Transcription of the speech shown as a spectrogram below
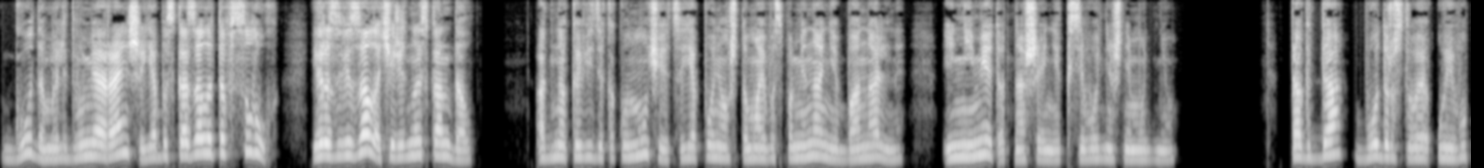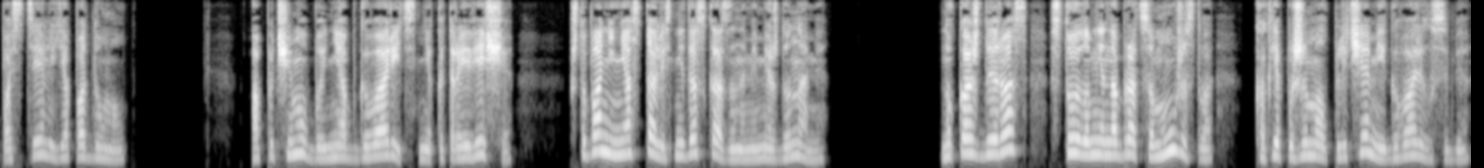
Годом или двумя раньше я бы сказал это вслух и развязал очередной скандал. Однако, видя, как он мучается, я понял, что мои воспоминания банальны и не имеют отношения к сегодняшнему дню. Тогда, бодрствуя у его постели, я подумал, а почему бы не обговорить некоторые вещи, чтобы они не остались недосказанными между нами? Но каждый раз, стоило мне набраться мужества, как я пожимал плечами и говорил себе,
